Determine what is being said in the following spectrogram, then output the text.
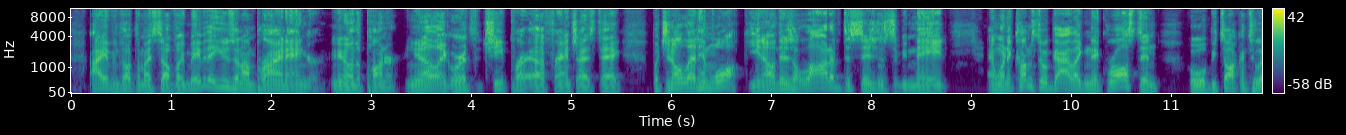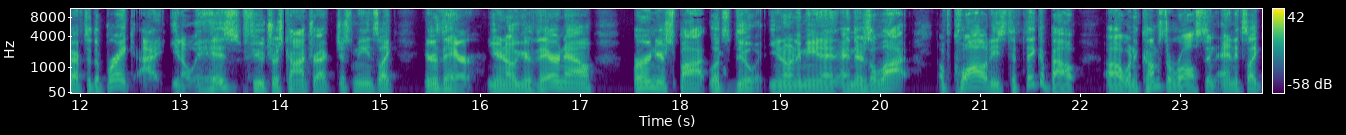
I even thought to myself, like maybe they use it on Bryan Anger, you know, the punter. You know, like where it's a cheap uh, franchise tag, but you don't let him walk. You know, there's a lot of decisions to be made. And when it comes to a guy like Nick Ralston, who we'll be talking to after the break, I you know his futures contract just means like you're there. You know, you're there now. Earn your spot. Let's do it. You know what I mean? And, and there's a lot of qualities to think about uh, when it comes to Ralston. And it's like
